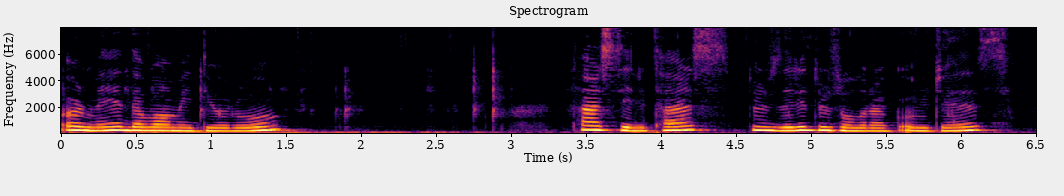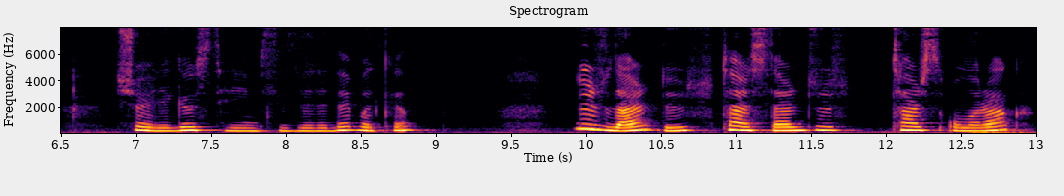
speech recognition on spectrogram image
örmeye devam ediyorum. Tersleri ters, düzleri düz olarak öreceğiz. Şöyle göstereyim sizlere de bakın. Düzler düz, tersler düz, ters olarak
